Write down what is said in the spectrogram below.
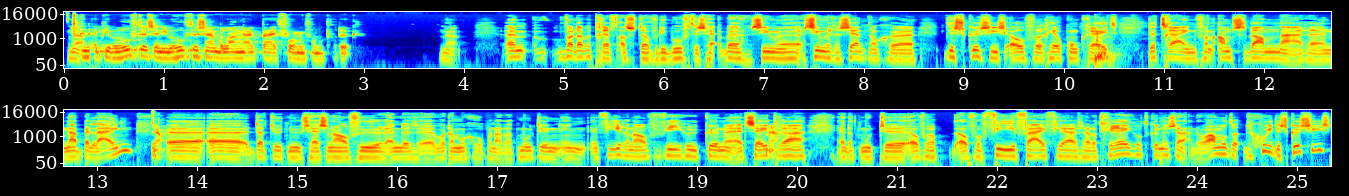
Ja. En dan heb je behoeftes en die behoeftes zijn belangrijk bij het vormen van een product. Ja. Um, wat dat betreft, als we het over die behoeftes hebben, zien we, zien we recent nog uh, discussies over heel concreet de trein van Amsterdam naar, uh, naar Berlijn. Ja. Uh, dat duurt nu 6,5 uur en er wordt allemaal geroepen, nou dat moet in, in 4,5, 4 uur kunnen, et cetera. Ja. En dat moet over, over 4, 5 jaar zou dat geregeld kunnen zijn. Nou, allemaal de, de goede discussies.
